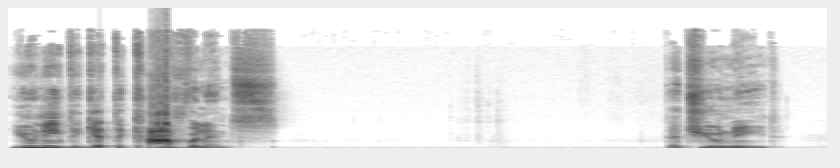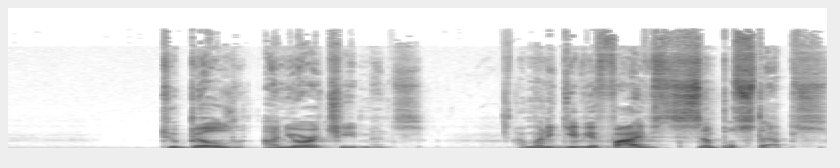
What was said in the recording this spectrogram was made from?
You need to get the confidence that you need to build on your achievements. I'm going to give you five simple steps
